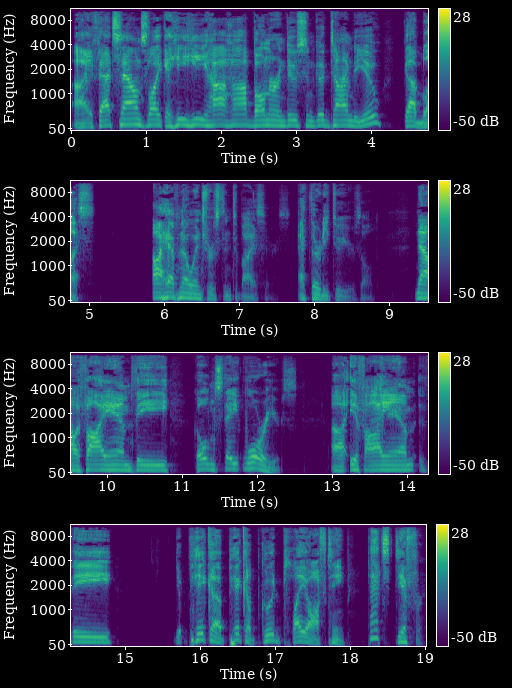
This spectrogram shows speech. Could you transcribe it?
Uh, if that sounds like a hee hee ha ha boner inducing good time to you, God bless. I have no interest in Tobias Harris at 32 years old. Now, if I am the Golden State Warriors, uh, if I am the pick a pick a good playoff team. That's different.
